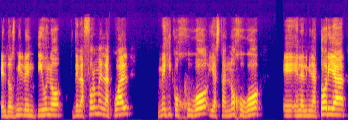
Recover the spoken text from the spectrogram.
el 2021, de la forma en la cual México jugó y hasta no jugó eh, en la eliminatoria,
